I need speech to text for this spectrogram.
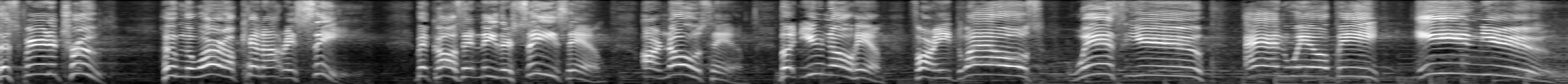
The Spirit of truth whom the world cannot receive because it neither sees him or knows him. But you know him, for he dwells with you and will be in you.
